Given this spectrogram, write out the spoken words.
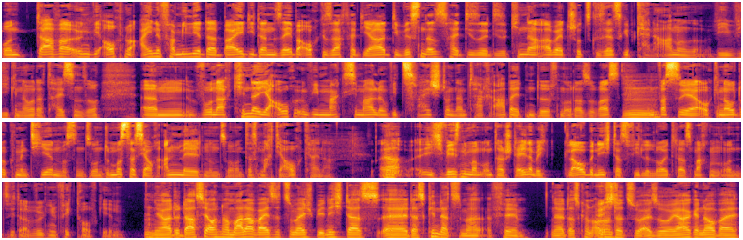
Und da war irgendwie auch nur eine Familie dabei, die dann selber auch gesagt hat, ja, die wissen, dass es halt diese, diese Kinderarbeitsschutzgesetze gibt, keine Ahnung, wie, wie genau das heißt und so, ähm, wonach Kinder ja auch irgendwie maximal irgendwie zwei Stunden am Tag arbeiten dürfen oder sowas. Mhm. Und was du ja auch genau dokumentieren musst und so. Und du musst das ja auch anmelden und so. Und das macht ja auch keiner. Also ja. ich will es niemandem unterstellen, aber ich glaube nicht, dass viele Leute das machen und sich da wirklich einen Fick drauf geben. Ja, du darfst ja auch normalerweise zum Beispiel nicht das, äh, das Kinderzimmer filmen. Ne, das kommt auch Echt? noch dazu. Also ja, genau, weil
